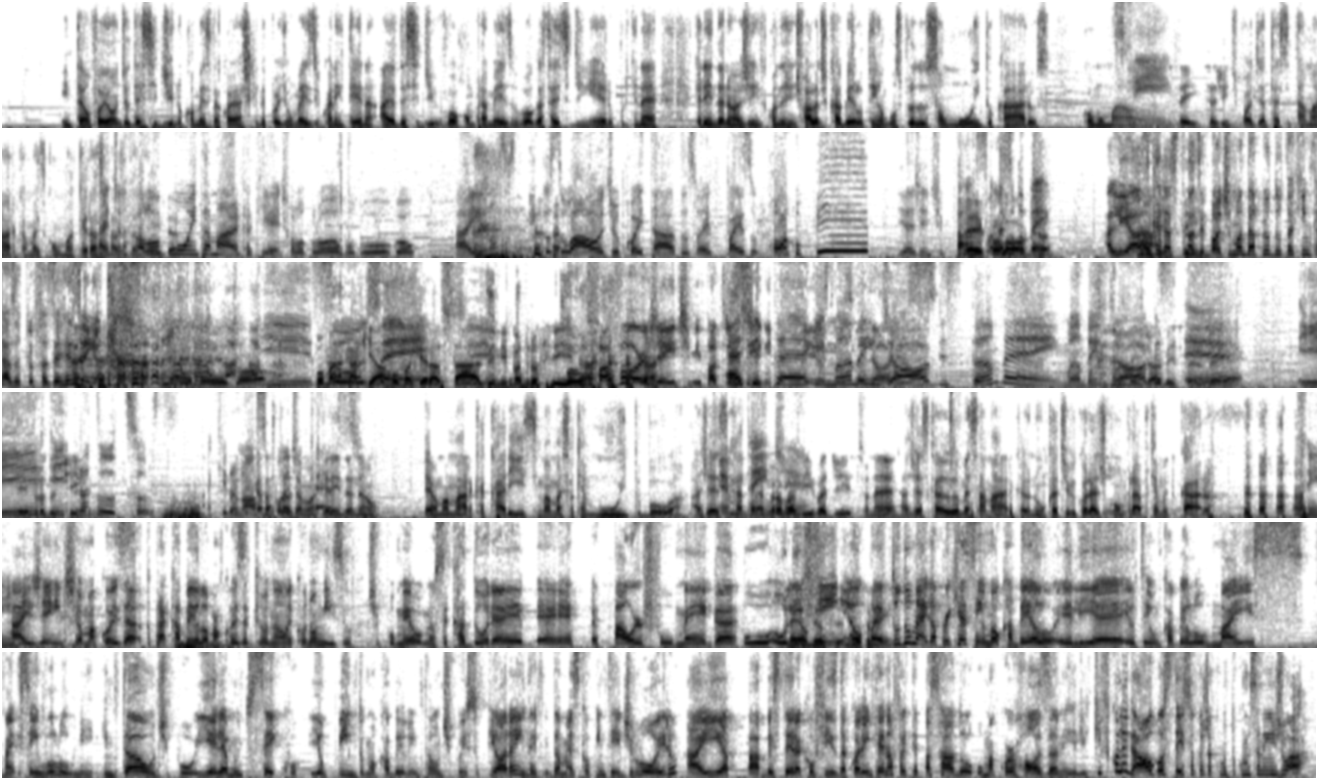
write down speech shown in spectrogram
Então foi onde eu decidi no começo da acho que depois de um mês de quarentena, aí eu decidi, vou comprar mesmo, vou gastar esse dinheiro, porque, né, querendo ou não, a gente, quando a gente fala de cabelo, tem alguns produtos que são muito caros, como uma, Sim. não sei se a gente pode até citar marca, mas como uma Kerastase A gente já falou vida. muita marca aqui, a gente falou Globo, Google, aí nossos amigos do áudio, coitados, vai, faz, coloca o pi e a gente passa, é, mas tudo bem. Aliás, Kerastase, pode mandar produto aqui em casa para eu fazer resenha. é Isso, Vou marcar aqui, gente. arroba Kerastase me patrocina. Por favor, gente, me patrocine. Hashtag mandem jobs também. Mandem jobs, mandem jobs e, também. E, e, produtos. e produtos. Aqui no Porque nosso Kerastase, podcast. querendo ou não, é uma marca caríssima, mas só que é muito boa. A Jéssica é, é prova viva disso, né? A Jéssica ama essa marca. Eu nunca tive coragem Sim. de comprar porque é muito caro. Sim. Ai, gente, é uma coisa. Pra cabelo é uma coisa que eu não economizo. Tipo, meu, meu secador é, é, é powerful, mega. O, o é, Livin é, o, é tudo mega, porque assim, o meu cabelo, ele é. Eu tenho um cabelo mais sem volume. Então, tipo, e ele é muito seco. E eu pinto meu cabelo. Então, tipo, isso pior ainda. Ainda mais que eu pintei de loiro. Aí a, a besteira que eu fiz da quarentena foi ter passado uma cor rosa nele. Que ficou legal, gostei, só que eu já tô começando a enjoar.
